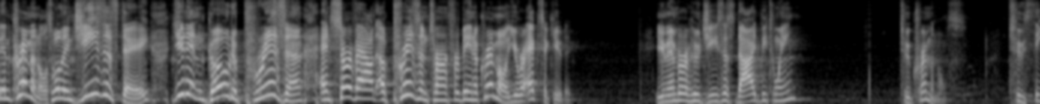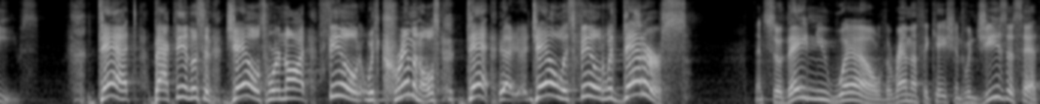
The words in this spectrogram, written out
been criminals. Well, in Jesus' day, you didn't go to prison and serve out a prison term for being a criminal, you were executed. You remember who Jesus died between? Two criminals, two thieves. Debt back then, listen, jails were not filled with criminals. Debt, uh, jail was filled with debtors. And so they knew well the ramifications. When Jesus said,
